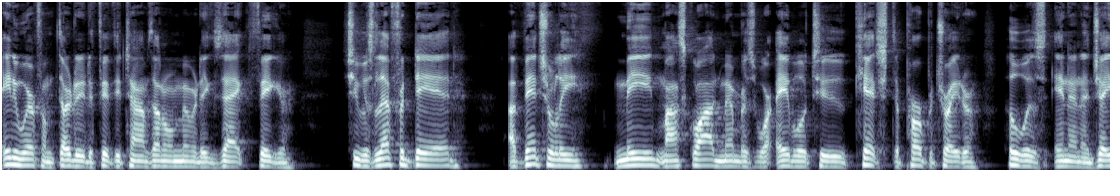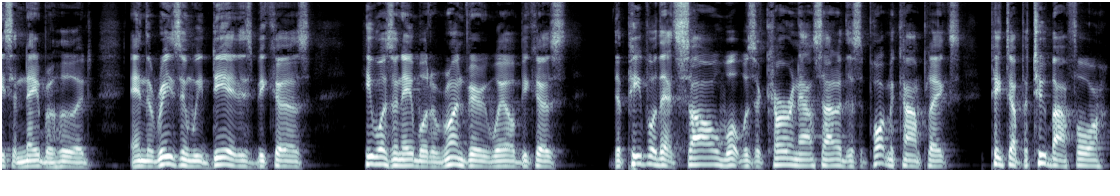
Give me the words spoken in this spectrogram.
anywhere from 30 to 50 times. I don't remember the exact figure. She was left for dead. Eventually, me, my squad members were able to catch the perpetrator who was in an adjacent neighborhood. And the reason we did is because he wasn't able to run very well because the people that saw what was occurring outside of this apartment complex picked up a two by four,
